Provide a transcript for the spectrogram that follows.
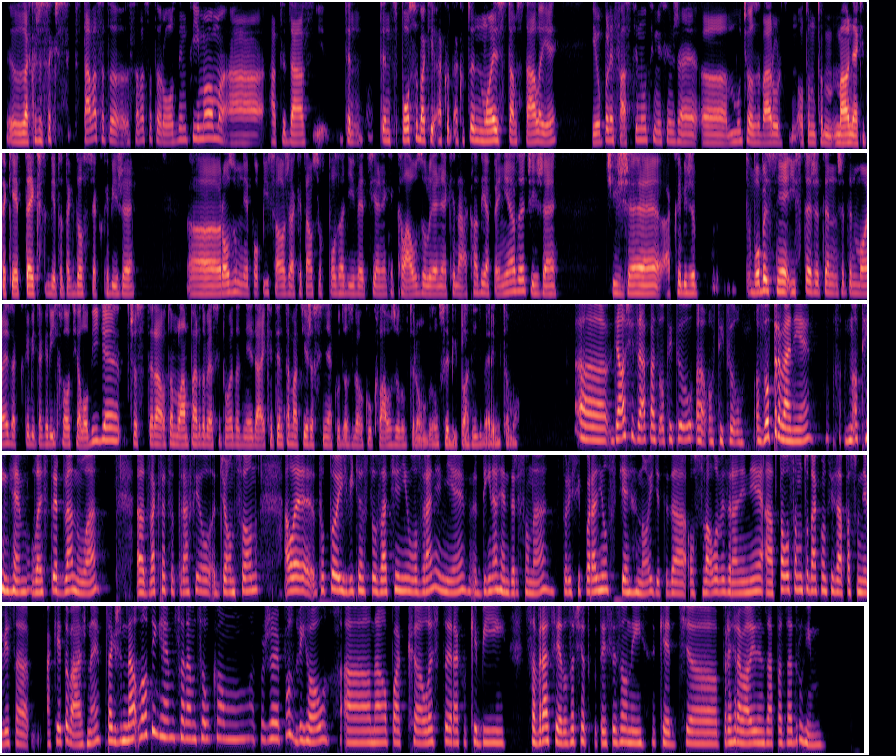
e, akože sa, stáva, sa to, stáva sa to rôznym tímom a, a teda ten, ten spôsob, aký, ako, ako ten Moes tam stále je, je úplne fascinujúci. Myslím, že uh, Muťo z Varu o tomto mal nejaký taký text, kde to tak dosť ako keby, že rozumne popísal, že aké tam sú v pozadí veci a nejaké klauzuly a nejaké náklady a peniaze, čiže, čiže ako že vôbec nie je isté, že ten, že ten Moes ako keby tak rýchlo odtiaľ odíde, čo sa teda o tom Lampardovi asi povedať nedá, aj keď ten tam má tiež asi nejakú dosť veľkú klauzulu, ktorú budú musieť vyplatiť, verím tomu. Uh, ďalší zápas o titul, uh, o titul, o zotrvanie Nottingham Leicester 2-0. Dvakrát sa trafil Johnson, ale toto ich víťazstvo zatienilo zranenie Dina Hendersona, ktorý si poradil stehno, ide teda o svalové zranenie a stalo sa mu to na konci zápasu, nevie sa, aké je to vážne. Takže Nottingham sa nám celkom akože pozdvihol a naopak Leicester ako keby sa vracia do začiatku tej sezóny, keď uh, prehrával jeden zápas za druhým.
